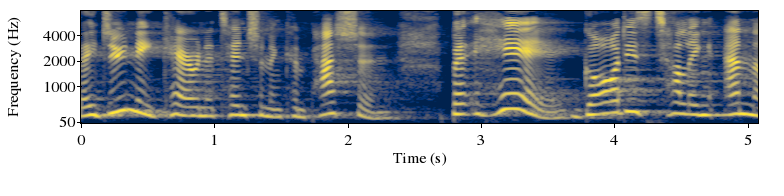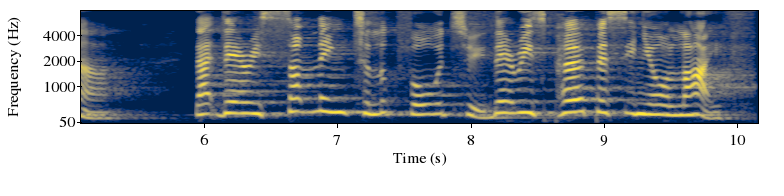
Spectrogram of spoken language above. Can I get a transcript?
They do need care and attention and compassion. But here, God is telling Anna that there is something to look forward to. There is purpose in your life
